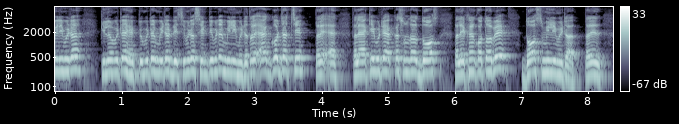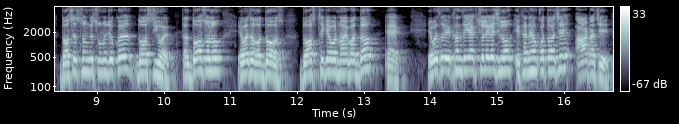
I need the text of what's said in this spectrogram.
millimetre kilometre hectometre metre decimetre centimetre millimetre তাহলে এক ঘর যাচ্ছে। তাহলে তাহলে একে মিটার একটা শূন্য, তাহলে দশ। তাহলে এখানে কত হবে? দশ মিলিমিটার তাহলে দশের সঙ্গে শূন্য যোগ করে দশই হয়। তাহলে দশ হলো, এবার দেখো দশ। দশ থেকে আবার নয় বাদ দাও, এক। এবার তো এখান থেকে এক চলে গেছিল। এখানে কত আছে? আট আছে।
